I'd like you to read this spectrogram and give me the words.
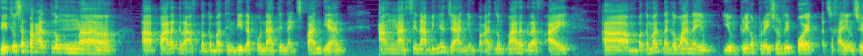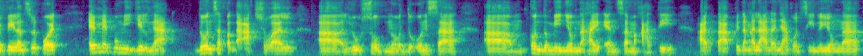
Dito sa pangatlong ah, ah, paragraph, bagamat hindi na po natin na-expand yan, ang ah, sinabi niya dyan, yung pangatlong paragraph ay, um, bagamat nagawa na yung, yung pre-operation report at saka yung surveillance report, eh may pumigil nga doon sa pag-actual ah, lusob no doon sa um, condominium na high-end sa Makati. At ah, pinangalanan niya kung sino yung ah,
